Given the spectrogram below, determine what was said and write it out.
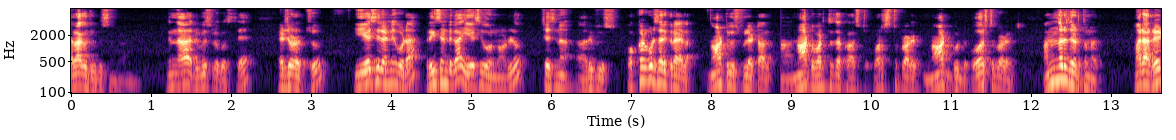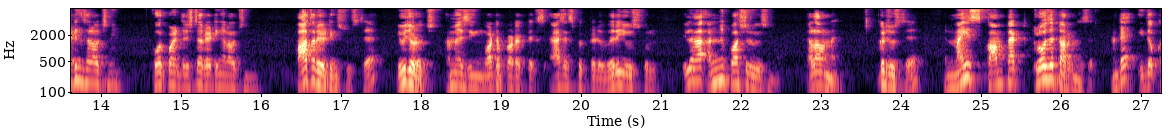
ఎలాగో చూపిస్తున్నాను కింద రివ్యూస్లోకి వస్తే ఎటు చూడొచ్చు? ఈ ఏసీలన్నీ కూడా రీసెంట్గా ఏసీ ఉన్నోళ్ళు చేసిన రివ్యూస్ ఒక్కడు కూడా సరిగ్గా రాయాల. Not useful at all not worth the cost worst product not good worst product అందరూ చెడుతున్నారు మరి ఆ రేటింగ్స్ ఎలా వచ్చినాయి? Four point three star rating ఎలా వచ్చింది? పాత రేటింగ్స్ చూస్తే ఇవి చూడొచ్చు. Amazing water product ex as expected very useful ఇలా అన్ని పాజిటివ్ రివ్యూస్ ఉన్నాయి. ఎలా ఉన్నాయి? ఇక్కడ చూస్తే నైస్ కాంపాక్ట్ క్లోజెట్ ఆర్గనైజర్ అంటే ఇది ఒక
